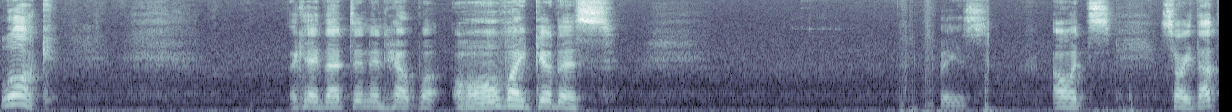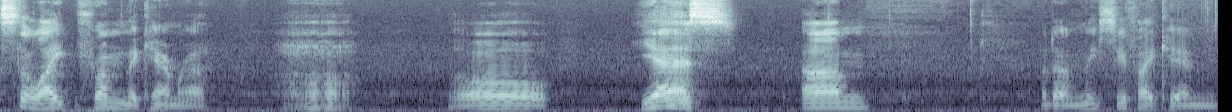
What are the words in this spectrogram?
Look! Okay, that didn't help, but oh my goodness. Please. Oh, it's sorry. That's the light from the camera. Oh, oh, yes. Um, hold on. Let me see if I can.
